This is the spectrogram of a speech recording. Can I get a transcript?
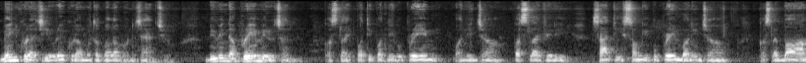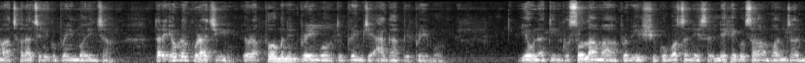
मेन कुरा चाहिँ एउटै कुरा म तपाईँलाई भन्न चाहन्छु। विभिन्न प्रेमहरू छन्। कसलाई पति पत्नीको प्रेम भनिन्छ कसलाई फेरि साथी सङ्गीको प्रेम भनिन्छ कसलाई बाबुआमा छोराछोरीको प्रेम भनिन्छ। तर एउटा कुरा चाहिँ एउटा पर्मनेन्ट प्रेम हो त्यो प्रेम चाहिँ आगापे प्रेम हो। यौन तिनको सोह्रमा प्रभु यीशुको वचन यसरी लेखेको छ भन्छन्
